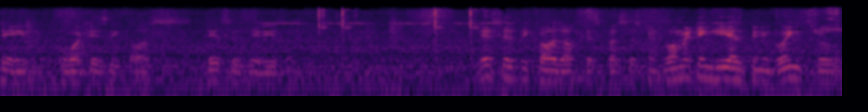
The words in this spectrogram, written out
See what is the cause. This is the reason. This is the cause of his persistent vomiting. He has been going through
